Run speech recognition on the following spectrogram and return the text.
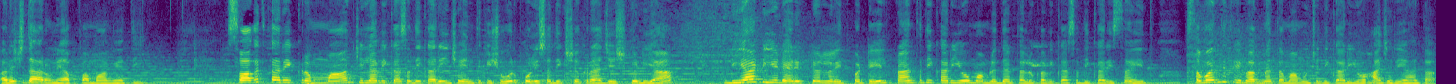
અરજદારોને આપવામાં આવી હતી. સ્વાગત કાર્યક્રમમાં જિલ્લા વિકાસ અધિકારી જયંત કિશોર, પોલીસ અધિક્ષક રાજેશ ગઢિયા, ડીઆરડીએ ડાયરેક્ટર લલિત પટેલ, પ્રાંત અધિકારીઓ, મામલતદાર તાલુકા વિકાસ અધિકારી સહિત સંબંધિત વિભાગના તમામ ઉચ્ચ અધિકારીઓ હાજર રહ્યા હતા.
